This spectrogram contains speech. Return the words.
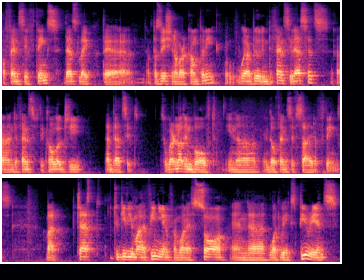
offensive things. That's like the position of our company. We are building defensive assets and defensive technology, and that's it. So we're not involved in uh, in the offensive side of things. But just to give you my opinion from what I saw and uh, what we experience,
